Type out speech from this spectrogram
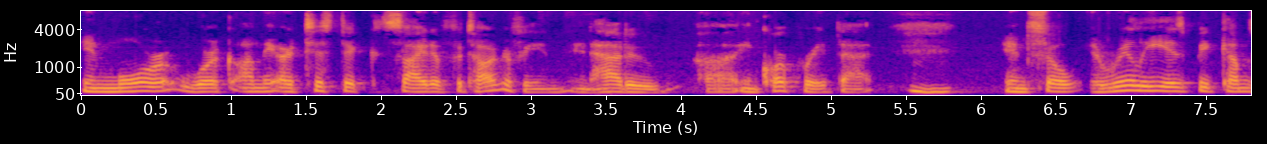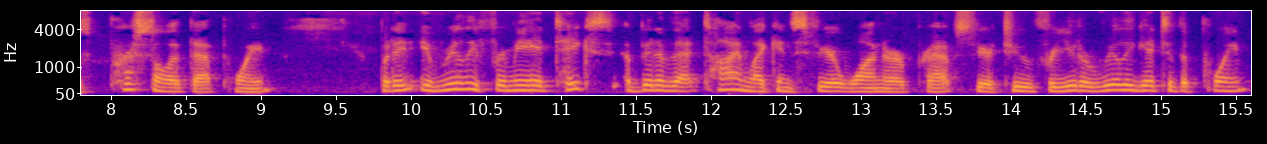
in more work on the artistic side of photography and, and how to uh, incorporate that. Mm-hmm. And so it really is becomes personal at that point. But it, it, really, for me, it takes a bit of that time, like in Sphere One or perhaps Sphere Two, for you to really get to the point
